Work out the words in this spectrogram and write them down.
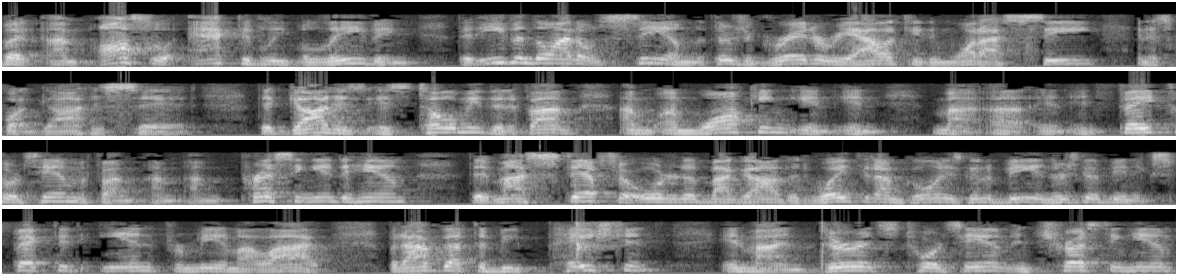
but I'm also actively believing that even though I don't see them, that there's a greater reality than what I see, and it's what God has said. That God has, has told me that if I'm, I'm, I'm walking in, in my, uh, in, in faith towards Him, if I'm, I'm, I'm pressing into Him, that my steps are ordered up by God. The way that I'm going is going to be, and there's going to be an expected end for me in my life. But I've got to be patient in my endurance towards Him and trusting Him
